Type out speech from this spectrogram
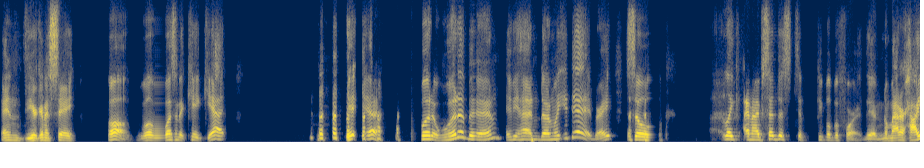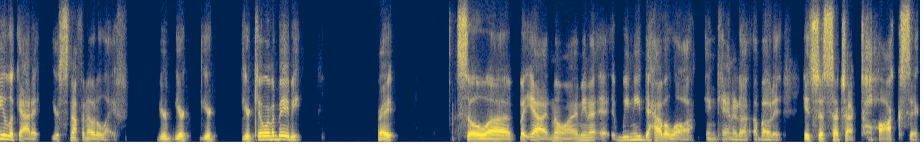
and you're gonna say, "Oh, well, it wasn't a cake yet." it, yeah, but it would have been if you hadn't done what you did, right? So, like, and I've said this to people before. No matter how you look at it, you're snuffing out a life. You're you're you're you're killing a baby, right? So, uh, but yeah, no, I mean, I, we need to have a law in Canada about it. It's just such a toxic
